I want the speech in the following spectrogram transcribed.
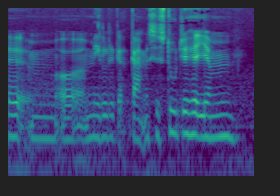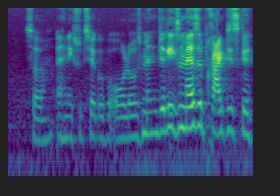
Øh, og Mikkel er i gang med sit studie herhjemme, så er han ikke så til at gå på overlovs. Men vi gik sådan en masse praktiske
